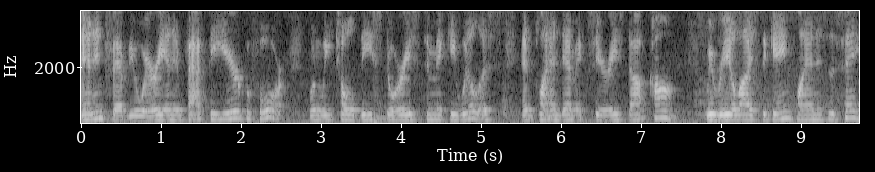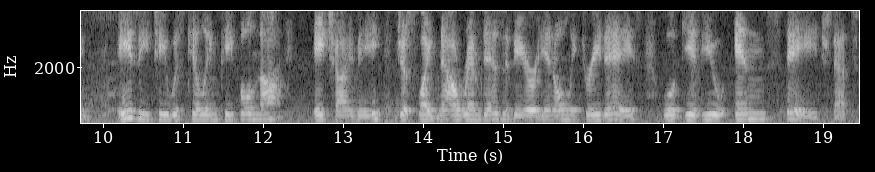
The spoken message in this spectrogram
and in February, and in fact, the year before, when we told these stories to Mickey Willis and PlandemicSeries.com, we realized the game plan is the same. AZT was killing people, not HIV, just like now remdesivir in only three days will give you end stage, that's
